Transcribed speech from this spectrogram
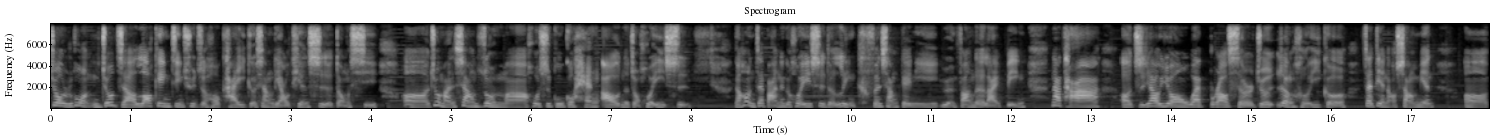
就如果你就只要 log in 进去之后，开一个像聊天室的东西，呃，就蛮像 Zoom 啊，或是 Google Hangout 那种会议室。然后你再把那个会议室的 link 分享给你远方的来宾，那他呃只要用 web browser 就任何一个在电脑上面呃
